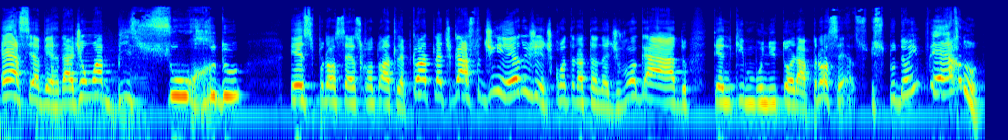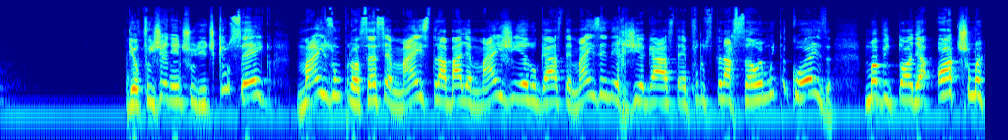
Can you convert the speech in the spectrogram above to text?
Essa é a verdade, é um absurdo esse processo contra o Atlético. Porque o Atlético gasta dinheiro, gente, contratando advogado, tendo que monitorar processo. Isso tudo é um inferno. Eu fui gerente jurídico, eu sei. Mais um processo é mais trabalho, é mais dinheiro gasto, é mais energia gasta, é frustração, é muita coisa. Uma vitória ótima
